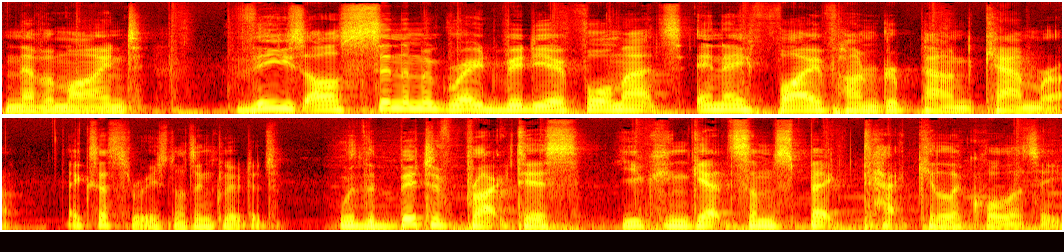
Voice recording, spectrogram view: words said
Never mind. These are cinema grade video formats in a £500 camera, accessories not included. With a bit of practice, you can get some spectacular quality.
